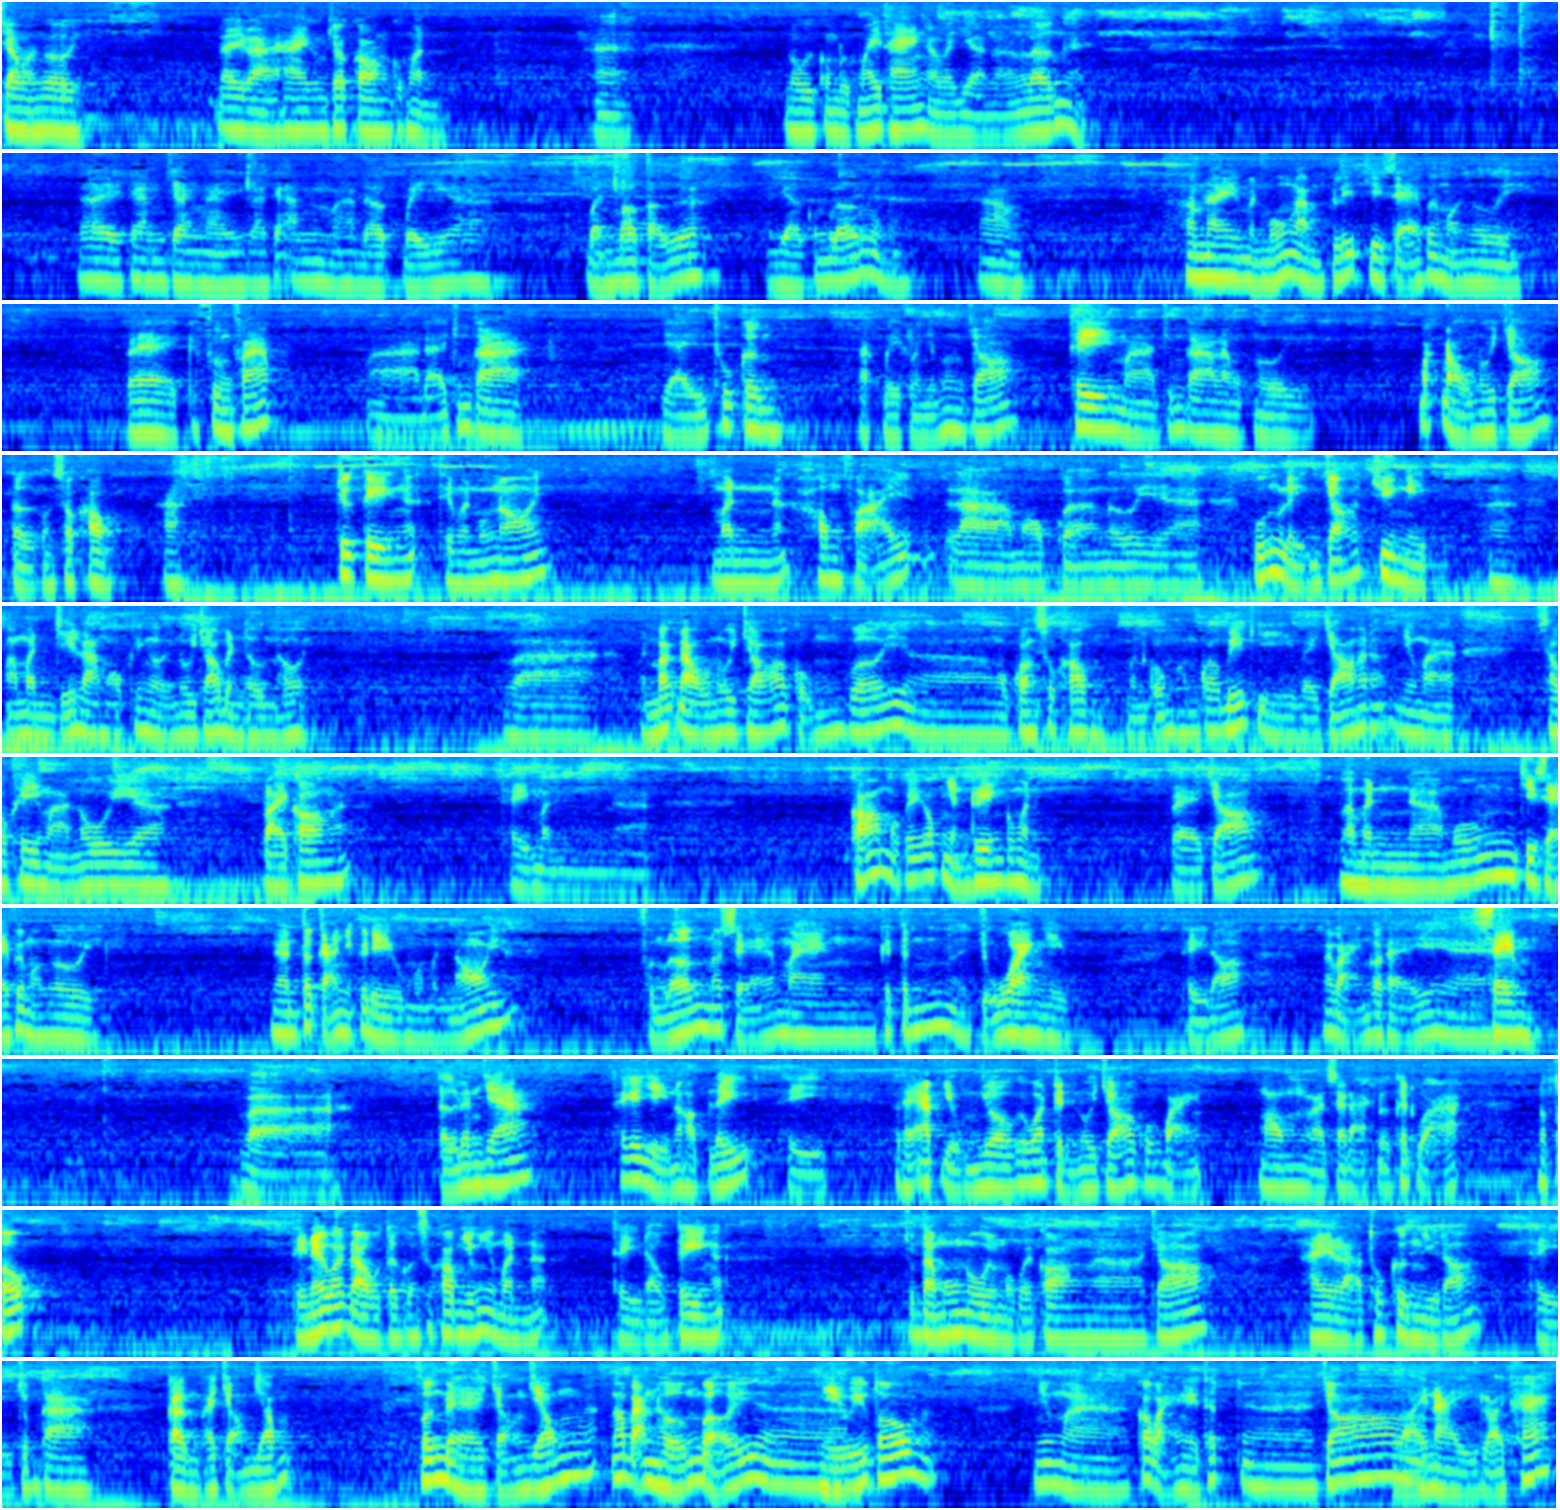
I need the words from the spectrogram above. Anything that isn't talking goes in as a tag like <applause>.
Chào mọi người. Đây là hai con chó con của mình. À, Nuôi cũng được mấy tháng rồi bây giờ nó lớn rồi. Đây cái anh chàng này là cái anh mà đợt bị uh, bệnh bao tử á. Bây giờ cũng lớn rồi nè. À. Hôm nay mình muốn làm clip chia sẻ với mọi người Về cái phương pháp mà để chúng ta dạy thú cưng Đặc biệt là những con chó. Khi mà chúng ta là một người bắt đầu nuôi chó từ con số 0 ha. trước tiên thì mình muốn nói, mình không phải là một à, người à, huấn luyện chó chuyên nghiệp mà mình chỉ là một cái người nuôi chó bình thường thôi. Và mình bắt đầu nuôi chó cũng với à, một con số 0 mình cũng không có biết gì về chó hết đó nhưng mà sau khi mà nuôi vài con á, thì mình có một cái góc nhìn riêng của mình về chó. Và mình à, muốn chia sẻ với mọi người. Nên tất cả những cái điều mà mình nói phần lớn nó sẽ mang cái tính chủ quan nhiều. Thì đó, mấy bạn có thể à, xem và tự đánh giá thấy cái gì nó hợp lý thì có thể áp dụng vô cái quá trình nuôi chó của các bạn. Mong là sẽ đạt được kết quả nó tốt. Thì nếu bắt đầu từ con số 0 giống như mình á, thì đầu tiên á chúng ta muốn nuôi một cái con uh, chó hay là thú cưng gì đó thì chúng ta cần phải chọn giống. Vấn đề chọn giống nó bị ảnh hưởng bởi uh, nhiều yếu tố. Nhưng mà có bạn thì thích uh, chó loại này loại khác.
